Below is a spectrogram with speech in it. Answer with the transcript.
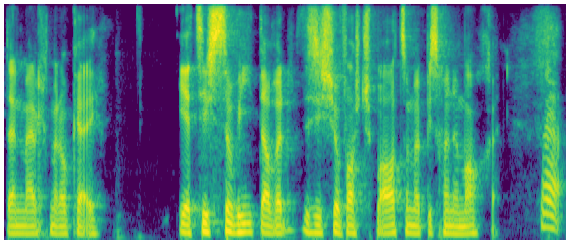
dann merkt man, okay, jetzt ist es soweit, aber es ist schon fast spät, um etwas zu machen. Ja.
